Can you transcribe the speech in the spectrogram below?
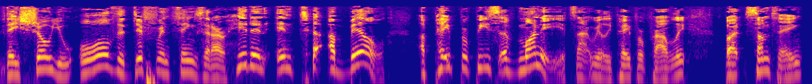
they show you all the different things that are hidden into a bill, a paper piece of money. It's not really paper, probably, but something.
